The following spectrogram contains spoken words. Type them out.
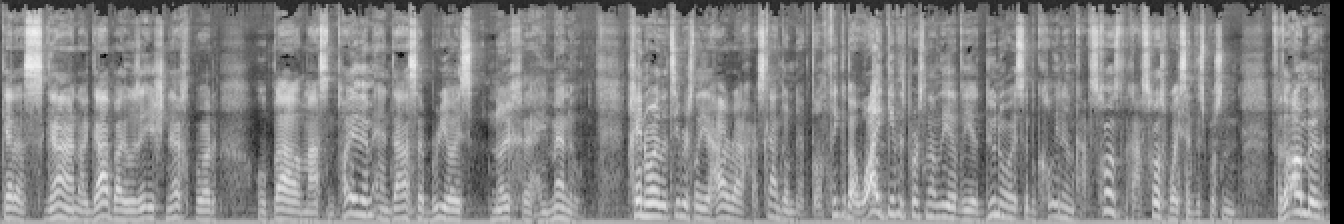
get a sgan, a gabbai who's a ish nechbor, ubal masim toivim, and dasa brios noiche heimenu. Don't, don't think about why I gave this person aliyah via duno. I said the kafschos, the kafschos. Why I sent this person for the amud?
